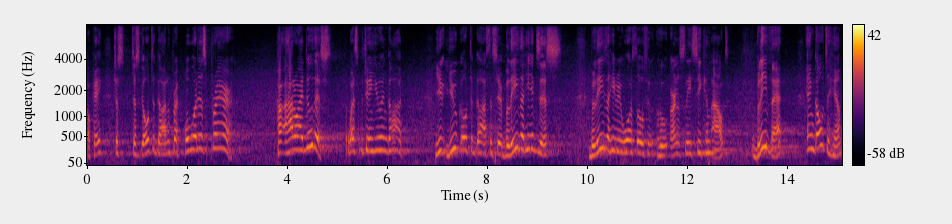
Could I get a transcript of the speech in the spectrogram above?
Okay? Just, just go to God and pray. Well, what is prayer? How, how do I do this? What's between you and God? You, you go to God sincere. Believe that He exists. Believe that He rewards those who, who earnestly seek Him out. Believe that and go to Him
